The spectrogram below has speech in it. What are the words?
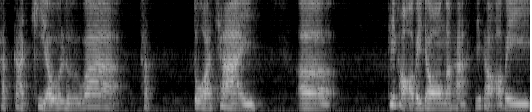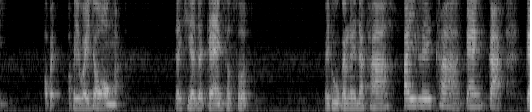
ผักกาดเขียวหรือว่าผักตัวชายเอ่อที่เขาเอาไปดองอะค่ะ ที่เขาเอาไปเอาไปเอาไปไว้ดองอะแต่เคียร์จะแกงสดๆ ไปดูกันเลยนะคะ ไปเลยค่ะ แกงกะ แก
